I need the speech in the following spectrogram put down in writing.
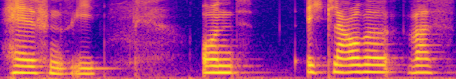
helfen sie. Und ich glaube, was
